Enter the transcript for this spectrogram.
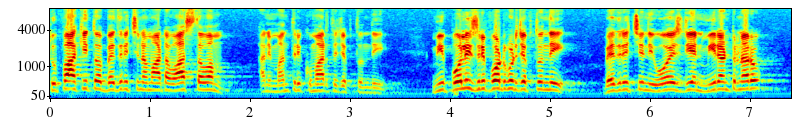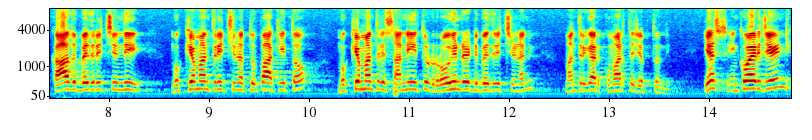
తుపాకీతో బెదిరించిన మాట వాస్తవం అని మంత్రి కుమార్తె చెప్తుంది. మీ పోలీస్ రిపోర్ట్ కూడా చెప్తుంది. బెదిరించింది ఓఎస్డీ అని మీరంటున్నారు. కాదు బెదిరించింది ముఖ్యమంత్రి ఇచ్చిన తుపాకీతో ముఖ్యమంత్రి సన్నిహితుడు రోహిన్ రెడ్డి బెదిరించిండని మంత్రి గారి కుమార్తె చెప్తుంది. ఎస్ ఎంక్వైరీ చేయండి.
